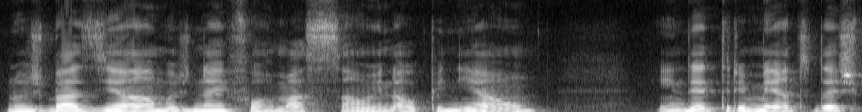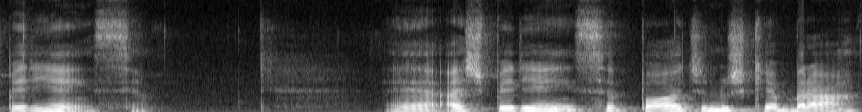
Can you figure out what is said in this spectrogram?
nos baseamos na informação e na opinião em detrimento da experiência. É, a experiência pode nos quebrar,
